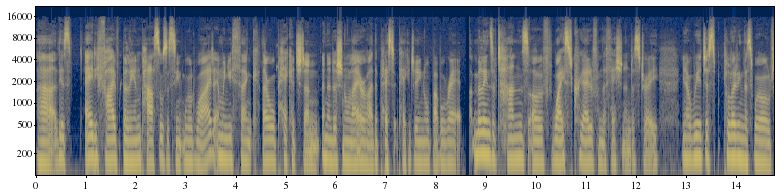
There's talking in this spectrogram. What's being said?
Uh, there's 85 billion parcels are sent worldwide. And when you think they're all packaged in an additional layer of either plastic packaging or bubble wrap, millions of tons of waste created from the fashion industry, you know, we're just polluting this world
